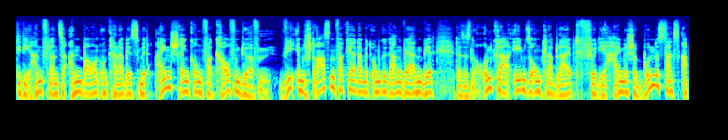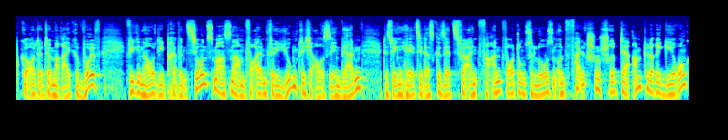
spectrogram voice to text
die die Handpflanze anbauen und Cannabis mit Einschränkungen verkaufen dürfen. Wie im Straßenverkehr damit umgegangen werden wird, das ist noch unklar. Ebenso unklar bleibt für die heimische Bundestagsabgeordnete Mareike Wulff, wie genau die Präventionsmaßnahmen vor allem für Jugendliche aussehen werden. Deswegen hält sie das Gesetz für einen verantwortungslosen und falschen Schritt der Ampelregierung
